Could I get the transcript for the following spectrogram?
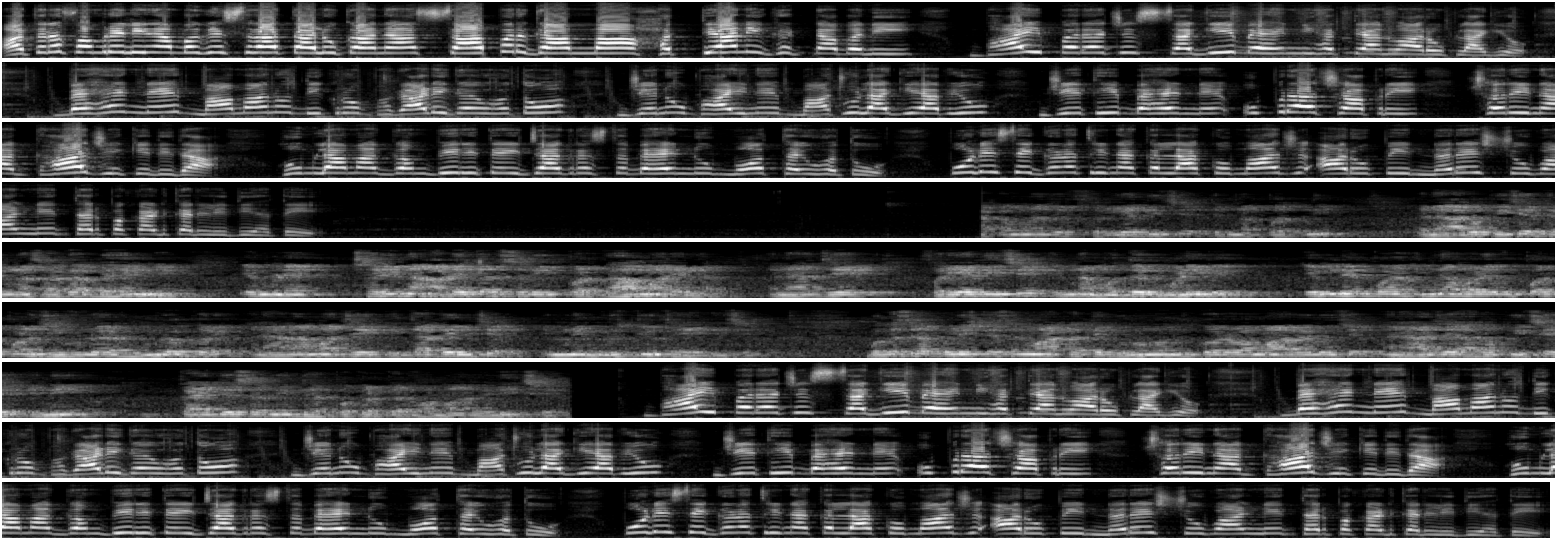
આ તરફ અમરેલીના બગસરા તાલુકાના સાપર ગામમાં હત્યાની ઘટના બની. ભાઈ પર જ સગી બહેનની હત્યાનો આરોપ લાગ્યો. બહેનને મામાનો દીકરો ભગાડી ગયો હતો, જેનું ભાઈને માઠું લાગી આવ્યું, જેથી બહેનને ઉપરા છાપરી છરીના ઘા ઝીંકી દીધા. હુમલામાં ગંભીર રીતે ઇજાગ્રસ્ત બહેનનું મોત થયું હતું. પોલીસે ગણતરીના કલાકોમાં જ આરોપી નરેશ ચૌહાણની ધરપકડ કરી લીધી હતી આ કામના જે ફરિયાદી છે, તેમના પત્ની અને આરોપી છે, તેમના સગા બહેનને એમણે છરીના આડેદાર શરીર પર ઘા મારેલા અને આ જે ફરિયાદી છે, એમના મધર મણીબેન, એમને પણ એમના વડે ઉપર પણ જીવલેણ હુમલો કર્યો અને આનામાં જે ગીતાબેન છે, એમની મૃત્યુ થયેલી છે. બગસરા પોલીસ સ્ટેશનમાં આ ખાતે ગુનો નોંધ કરવામાં આવેલું છે અને આ જે આરોપી છે, એની કાયદેસરની ધરપકડ કરવામાં આવેલી છે. ભાઈ પર જ સગી બહેનની હત્યાનો આરોપ લાગ્યો. બહેનને મામાનો દીકરો ભગાડી ગયો હતો, જેનું ભાઈને માઠું લાગી આવ્યું, જેથી બહેનને ઉપરા છાપરી છરીના ઘા ઝીંકી દીધા. હુમલામાં ગંભીર રીતે ઇજાગ્રસ્ત બહેનનું મોત થયું હતું. પોલીસે ગણતરીના કલાકોમાં જ આરોપી નરેશ ચૌહાણની ધરપકડ કરી લીધી હતી.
